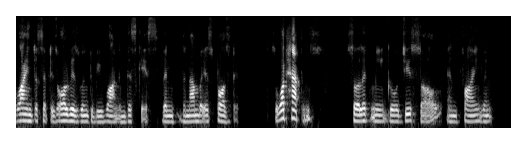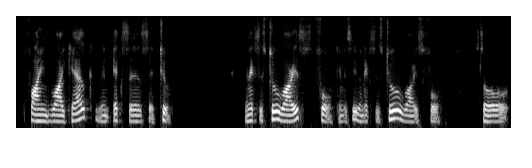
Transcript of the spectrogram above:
y-intercept is always going to be 1 in this case when the number is positive. So what happens? So let me go gsolve and find when find y calc when x is say 2. When x is 2, y is 4. Can you see? When x is 2, y is 4. So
